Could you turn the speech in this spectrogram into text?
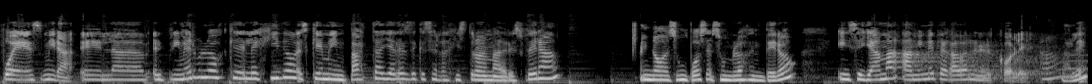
Pues mira, el, la- el primer blog que he elegido es que me impacta ya desde que se registró en Madresfera. No es un post, es un blog entero. Y se llama A mí me pegaban en el cole, ¿vale?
